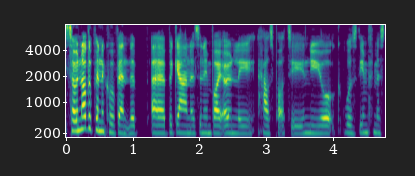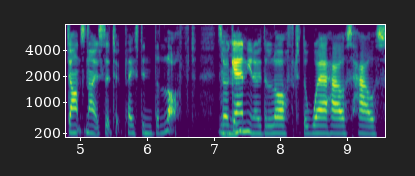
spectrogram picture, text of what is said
So another pinnacle event that uh, began as an invite-only house party in New York was the infamous dance nights that took place in the Loft. So again, you know, the Loft, the warehouse, house,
